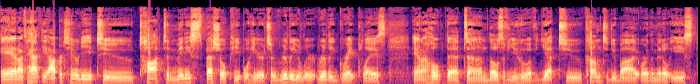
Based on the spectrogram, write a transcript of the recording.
and I've had the opportunity to talk to many special people here. It's a really, really great place, and I hope that um, those of you who have yet to come to Dubai or the Middle East,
